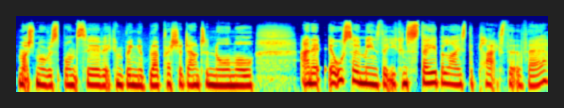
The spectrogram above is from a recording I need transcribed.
much more responsive. It can bring your blood pressure down to normal. And it, it also means that you can stabilize the plaques that are there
